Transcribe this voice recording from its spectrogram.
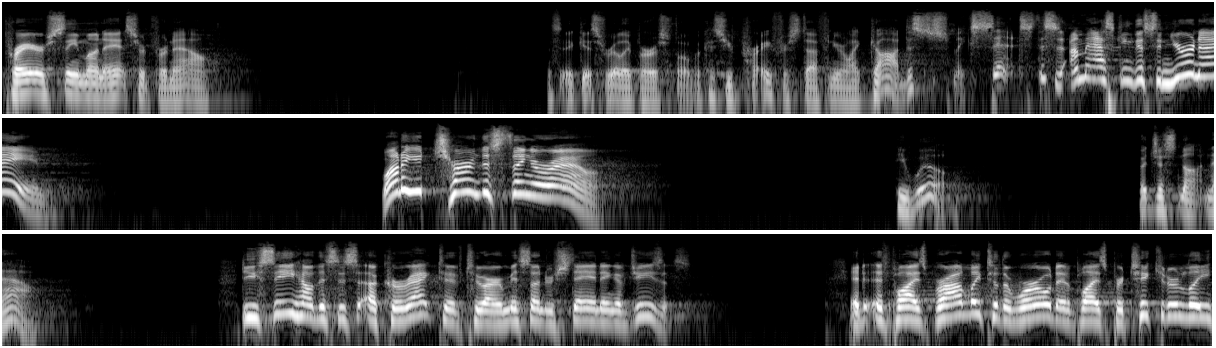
prayers seem unanswered for now it gets really personal because you pray for stuff and you're like, God, this just makes sense. This is, I'm asking this in your name. Why don't you turn this thing around? He will, but just not now. Do you see how this is a corrective to our misunderstanding of Jesus? It applies broadly to the world, it applies particularly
